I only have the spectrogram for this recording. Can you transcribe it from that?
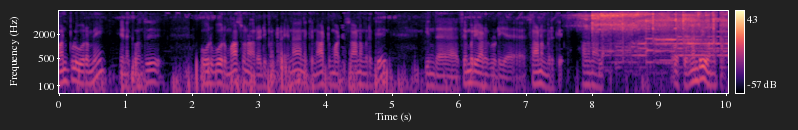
மண்புழு உரமே எனக்கு வந்து ஒரு ஒரு மாதம் நான் ரெடி பண்ணுறேன் ஏன்னா, எனக்கு நாட்டு மாட்டு சாணம் இருக்குது இந்த செம்மறி ஆடுகளுடைய சாணம் இருக்குது அதனால் ஓகே. நன்றி. வணக்கம்.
